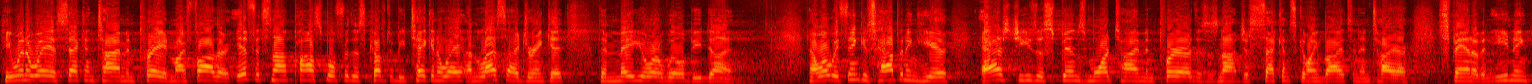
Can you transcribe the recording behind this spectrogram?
He went away a second time and prayed, My Father, if it's not possible for this cup to be taken away unless I drink it, then may your will be done. Now, what we think is happening here, as Jesus spends more time in prayer, this is not just seconds going by, it's an entire span of an evening.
